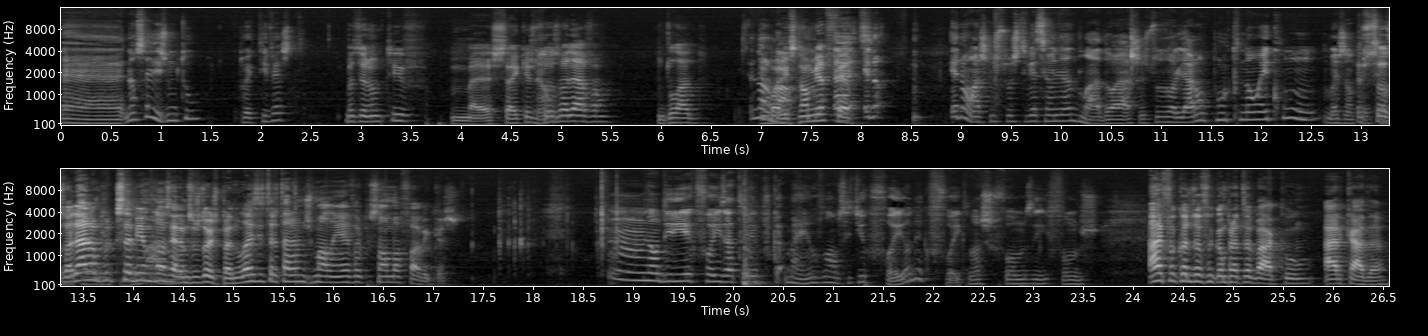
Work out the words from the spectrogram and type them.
Ah, não sei, diz-me tu. Tu é que tiveste. Mas eu não tive. Mas sei que as Não? pessoas olhavam de lado. Normal. Embora isso não me afete. Ah, eu, não, acho que as pessoas estivessem olhando de lado. Eu acho que as pessoas olharam porque não é comum. Mas não As pessoas olharam porque sabiam que nós éramos os dois paneleiros e trataram-nos mal em Évora porque são homofóbicas. Hum, não diria que foi exatamente porque. Bem, houve lá um sítio que foi. Onde é que foi que nós fomos e fomos. Ai, foi quando eu fui comprar tabaco à arcada.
